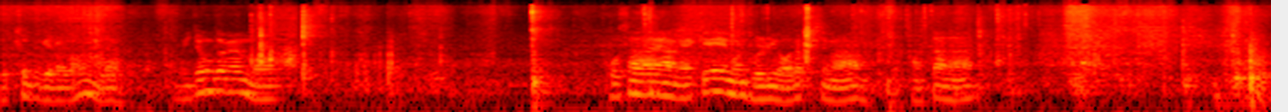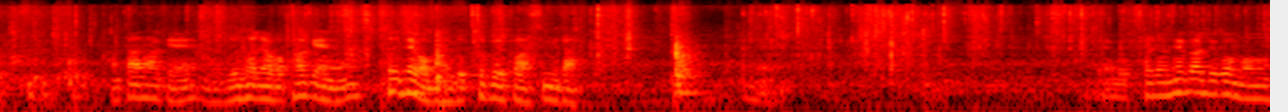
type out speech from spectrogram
노트북이라고 합니다. 이 정도면 뭐 고사양의 게임은 돌리기 어렵지만 간단한 간단하게 뭐 문서 작업하기에는 손색 없는 노트북일 것 같습니다. 네. 네, 뭐 관련해가지고 뭐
